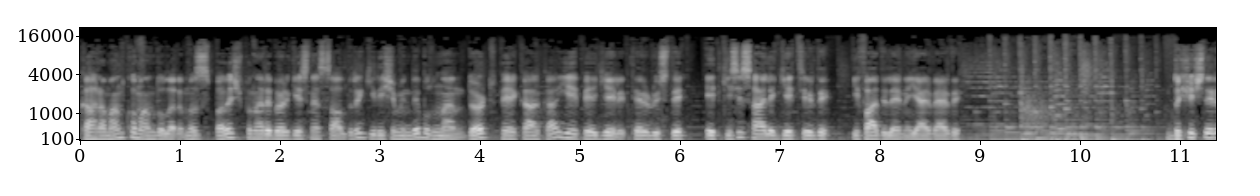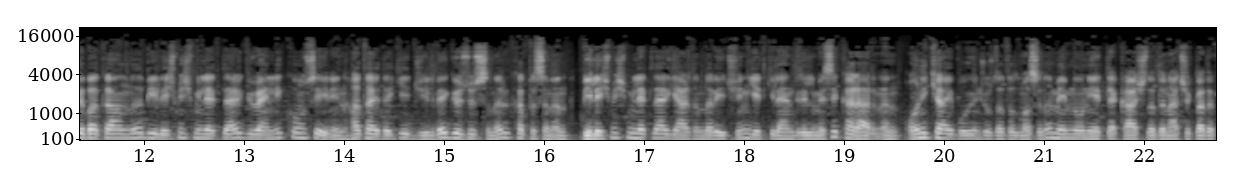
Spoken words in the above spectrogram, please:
Kahraman komandolarımız Barış Pınarı bölgesine saldırı girişiminde bulunan 4 PKK-YPG'li teröristi etkisiz hale getirdi ifadelerine yer verdi. Dışişleri Bakanlığı Birleşmiş Milletler Güvenlik Konseyi'nin Hatay'daki Cilve Gözü sınır kapısının Birleşmiş Milletler yardımları için yetkilendirilmesi kararının 12 ay boyunca uzatılmasını memnuniyetle karşıladığını açıkladı.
